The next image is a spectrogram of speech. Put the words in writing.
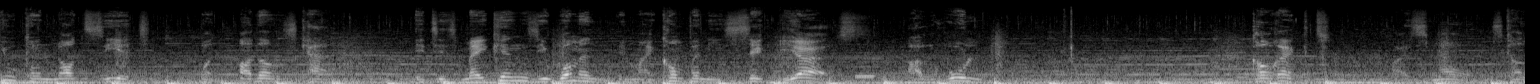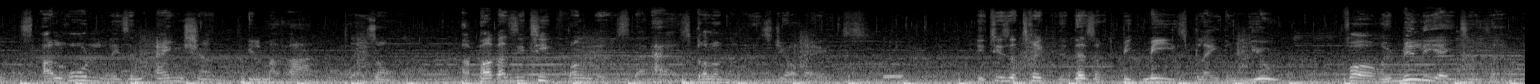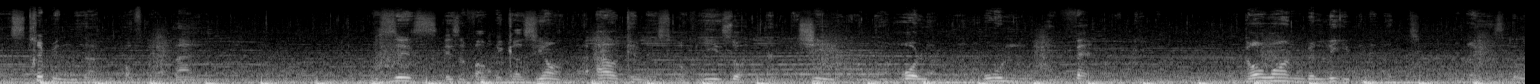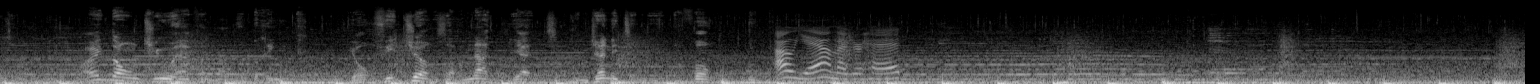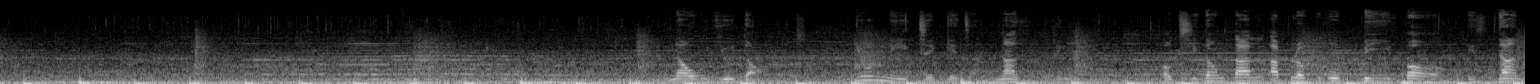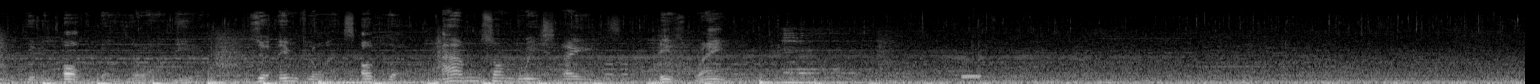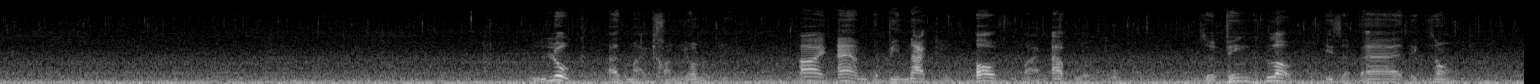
You cannot see it, but others can. It is making the woman in my company sick. Yes, Al-Ghul. Correct. My small skulls. Al-Ghul is an ancient Ilmaran poison. A parasitic fungus that has colonized your race. It is a trick the desert pygmies played on you for humiliating them stripping them of their land. This is a fabrication the alchemists of Yizot and Bashir and Roland and Hul and Fel. Go on believing in it. Why don't you have another drink? Your features are not yet congenitally deformed. Oh yeah, Measurehead. No, you don't. You need to get another drink. Occidental Upload Group B4 is done giving orders around here. The influence of the ham sandwich race is reign. Look at my craniology. I am the pinnacle of. The pink blood is a bad example,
